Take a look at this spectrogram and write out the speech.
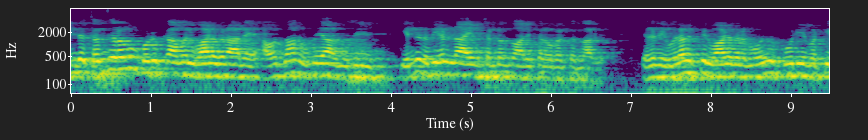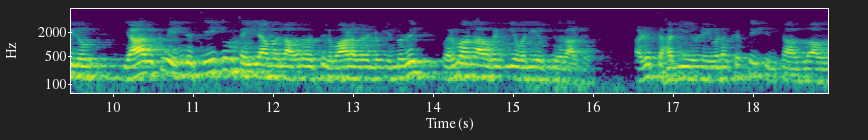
எந்த தந்திரமும் கொடுக்காமல் வாழுகிறானே அவன்தான் உண்மையான முஸ்லீம் என்று நபிகள் நாயகம் செல்லம் செலவர்கள் சொன்னார்கள். எனவே உலகத்தில் வாழுகிற போது கூடிய மட்டிலும் யாருக்கும் எந்த தீங்கும் செய்யாமல் உலகத்தில் வாழ வேண்டும் என்பதை பெருமானா அவர்கள் இங்கே வலியுறுத்துகிறார்கள். அடுத்த ஹதியினுடைய விளக்கத்தை இன்ஷா அல்லாஹு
